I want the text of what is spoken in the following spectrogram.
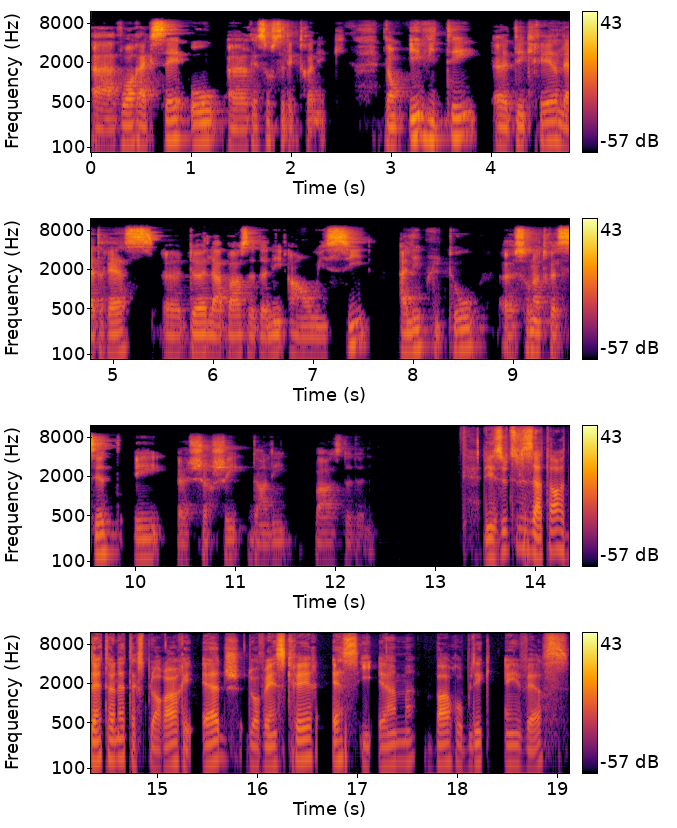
avoir accès aux euh, ressources électroniques. Donc, évitez d'écrire l'adresse de la base de données en haut ici. Allez plutôt sur notre site et cherchez dans les bases de données. Les utilisateurs d'Internet Explorer et Edge doivent inscrire SIM barre oblique inverse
